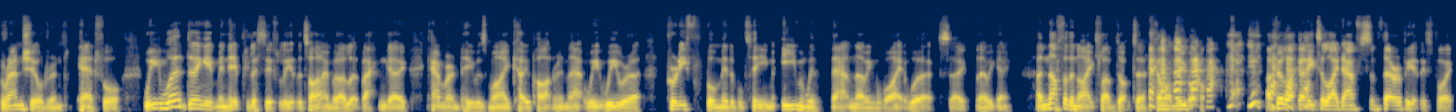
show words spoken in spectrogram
grandchildren cared for. We weren't doing it manipulatively at the time, but I look back and go, Cameron, who was my co-partner in that, we we were a pretty formidable team, even without knowing why it worked. So there we go. Enough of the nightclub, doctor. Come on, move on. I feel like I need to lie down for some therapy at this point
